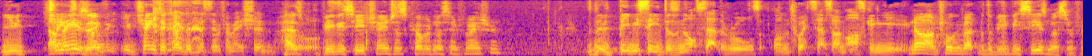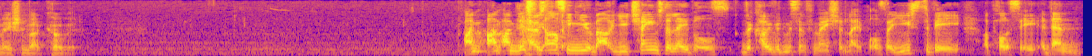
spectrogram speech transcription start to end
You changed the Amazing. COVID, you changed the COVID misinformation. Has rules. BBC changed its COVID misinformation? The BBC does not set the rules on Twitter, so I'm asking you. No, I'm talking about the BBC's misinformation about COVID. I'm, I'm, I'm literally asking you about, you changed the labels, the COVID misinformation labels. There used to be a policy, it then,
